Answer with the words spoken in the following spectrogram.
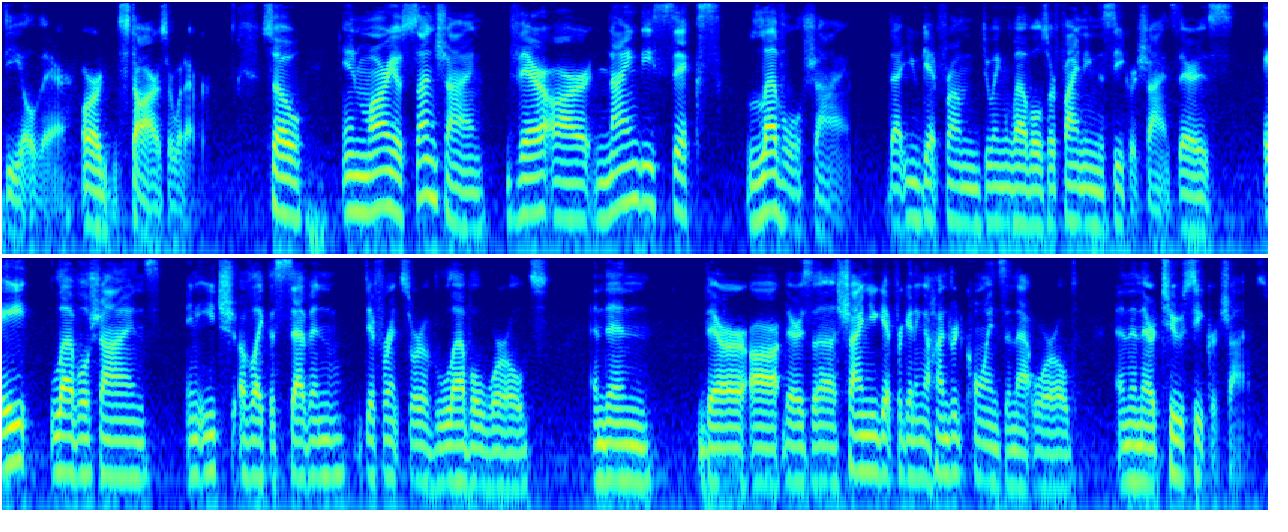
deal there, or stars or whatever. So in Mario Sunshine, there are 96 level shine that you get from doing levels or finding the secret shines. There's eight level shines in each of like the seven different sort of level worlds, and then there are there's a shine you get for getting 100 coins in that world, and then there are two secret shines.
